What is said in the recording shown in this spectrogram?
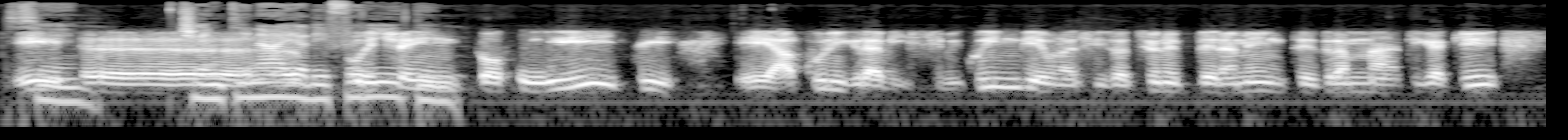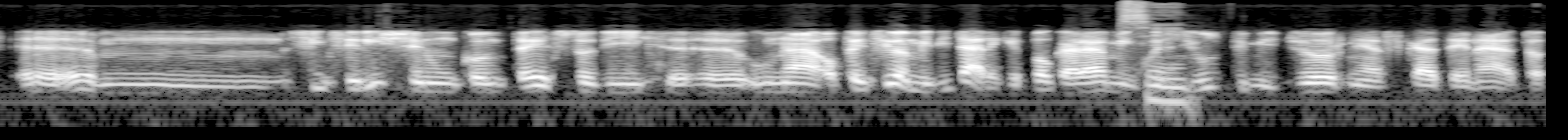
sì, e eh, centinaia di feriti. 200 feriti e alcuni gravissimi. Quindi è una situazione veramente drammatica che ehm, si inserisce in un contesto di eh, una offensiva militare che Boko Haram in sì. questi ultimi giorni ha scatenato.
